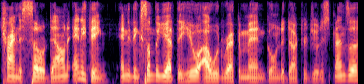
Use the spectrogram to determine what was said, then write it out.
trying to settle down, anything, anything, something you have to heal, I would recommend going to Dr. Joe Dispenza.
